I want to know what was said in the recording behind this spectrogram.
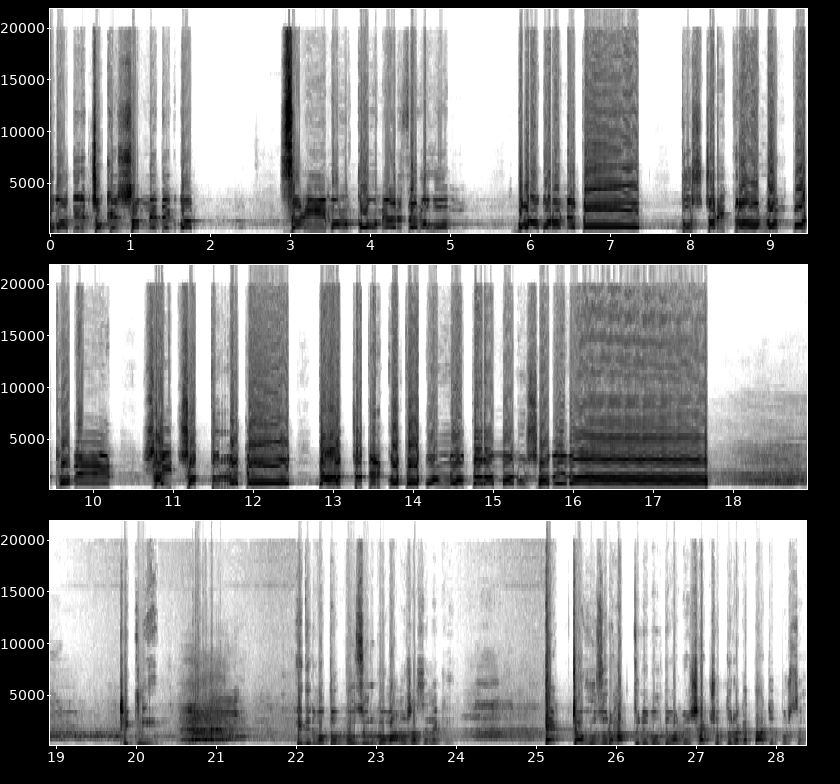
তোমাদের চোখের সামনে দেখবা জাইমুল কওমে আরজালুহুম বড় বড় নেতা, দুশ্চরিত্র লম্পট হবে, ষাট সত্তর রাকাত তাহাজ্জতের কথা বললেও তারা মানুষ হবে না। ঠিক নেই? এদের মতো বুজুর্গ মানুষ আছে নাকি? একটা হুজুর হাত তুলে বলতে পারবেন ষাট সত্তর রাকাত তাহাজ্জত পড়ছেন।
